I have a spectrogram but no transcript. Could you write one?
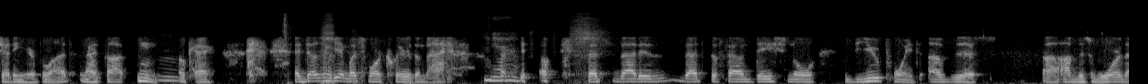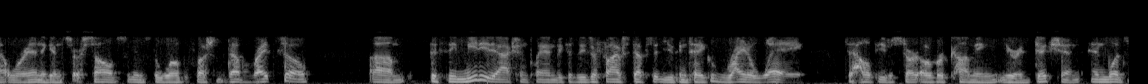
shedding your blood." And I thought, mm, mm. okay, it doesn't get much more clear than that. Yeah. you know, that's that is that's the foundational viewpoint of this uh, of this war that we're in against ourselves, against the world, the flesh, and the devil. Right. So um, it's the immediate action plan because these are five steps that you can take right away to help you to start overcoming your addiction. And what's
